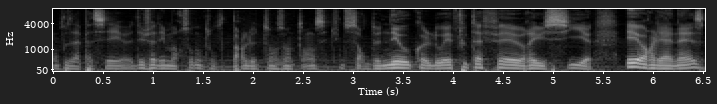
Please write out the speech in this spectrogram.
on vous a passé euh, déjà des morceaux dont on vous parle de temps en temps. C'est une sorte de néo cold wave tout à fait euh, réussie euh, et orléanaise.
